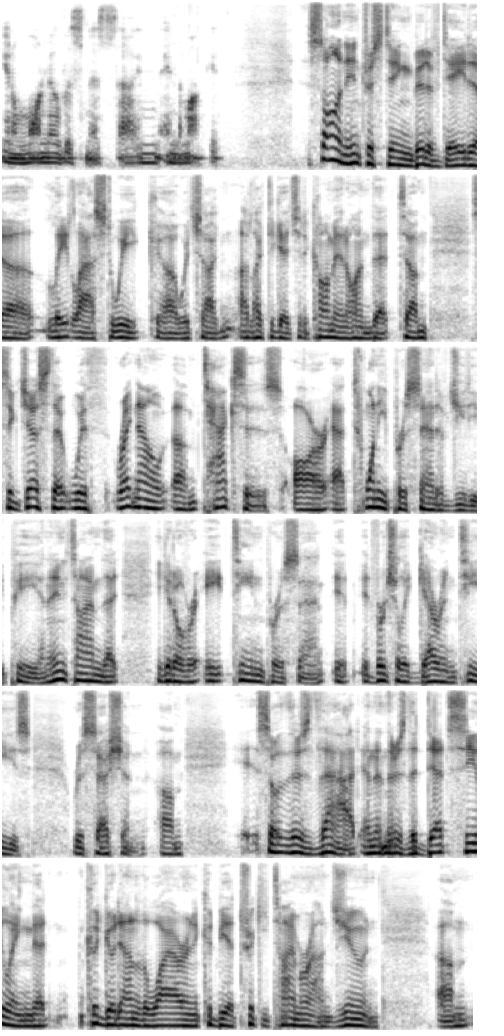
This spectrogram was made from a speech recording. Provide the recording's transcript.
you know, more nervousness uh, in in the market. Saw an interesting bit of data late last week, uh, which I'd, I'd like to get you to comment on, that um, suggests that with right now um, taxes are at 20% of GDP. And anytime that you get over 18%, it, it virtually guarantees recession. Um, so there's that, and then there's the debt ceiling that could go down to the wire, and it could be a tricky time around June. Um,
